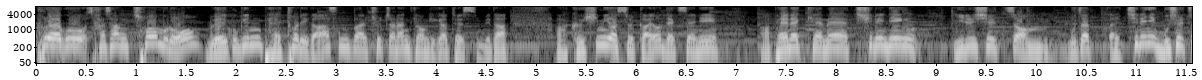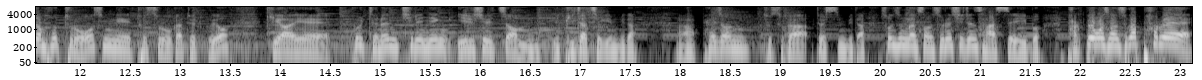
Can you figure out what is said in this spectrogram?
프로야구 사상 처음으로 외국인 배터리가 선발 출전한 경기가 됐습니다. 아, 그 힘이었을까요? 넥센이 아, 베네켄의 7이닝 1실점 무자 7이닝 무실점 호투로 승리 투수가 됐고요. 기아의 홀트는 7이닝 1실점 비자책입니다. 아, 패전 투수가 됐습니다. 손승락 선수는 시즌 4세이브, 박병호 선수가 8회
